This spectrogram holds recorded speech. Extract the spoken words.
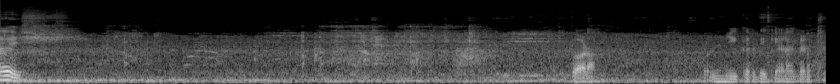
ஏய் போடா. ஒளிஞ்சிக்கிறதுக்கு இடம் கிடச்சி.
